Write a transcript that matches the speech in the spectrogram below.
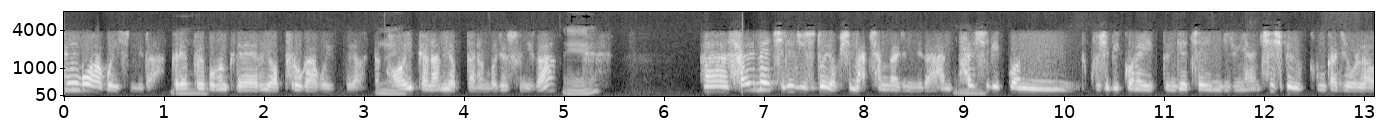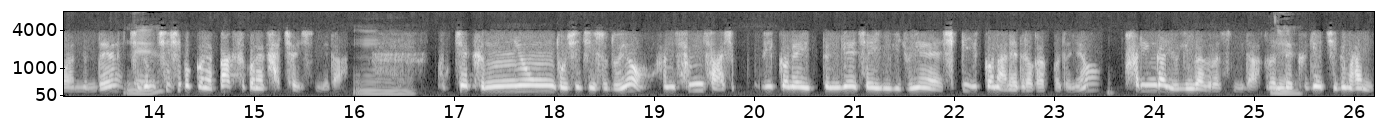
횡보하고 있습니다. 그래프를 보면 그대로 옆으로 가고 있고요. 그러니까 네. 거의 변함이 없다는 거죠, 순위가. 예. 아, 삶의 질 지수도 역시 마찬가지입니다. 한 80위권, 90위권에 있던 게 제 임기 중에 한 70위권까지 올라왔는데 지금 네. 70위권의 박스권에 갇혀 있습니다. 음. 국제 금융 도시 지수도요. 한 3, 40 위권에 있던 게 제 임기 중에 10위권 안에 들어갔거든요. 8인가 6인가 그렇습니다. 그런데 네. 그게 지금 한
